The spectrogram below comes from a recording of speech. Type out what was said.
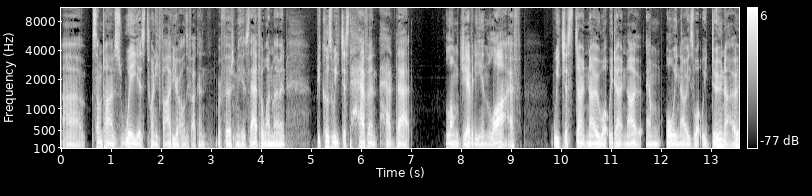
Uh, sometimes we, as 25 year olds, if I can refer to me as that for one moment, because we just haven't had that longevity in life, we just don't know what we don't know. And all we know is what we do know.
